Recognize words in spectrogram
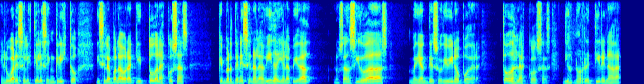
en lugares celestiales en Cristo. Dice la palabra que todas las cosas que pertenecen a la vida y a la piedad nos han sido dadas mediante su divino poder. Todas las cosas. Dios no retire nada.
